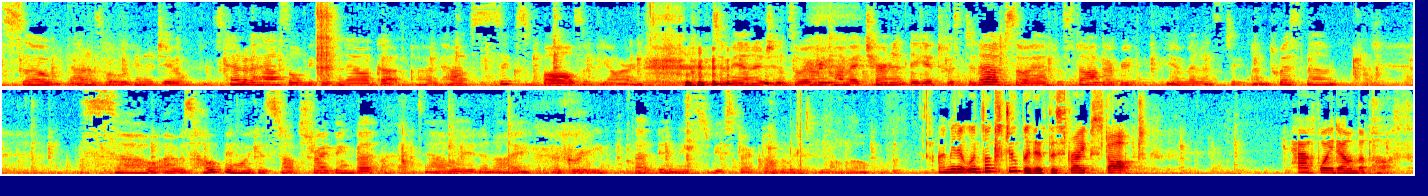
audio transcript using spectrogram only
So that is what we're gonna do. It's kind of a hassle because now I've got, I have six balls of yarn to manage. And so every time I turn it, they get twisted up. So I have to stop every few minutes to untwist them. So I was hoping we could stop striping, but Adelaide and I agree that it needs to be striped all the way to the elbow. I mean, it would look stupid if the stripe stopped halfway down the puff.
